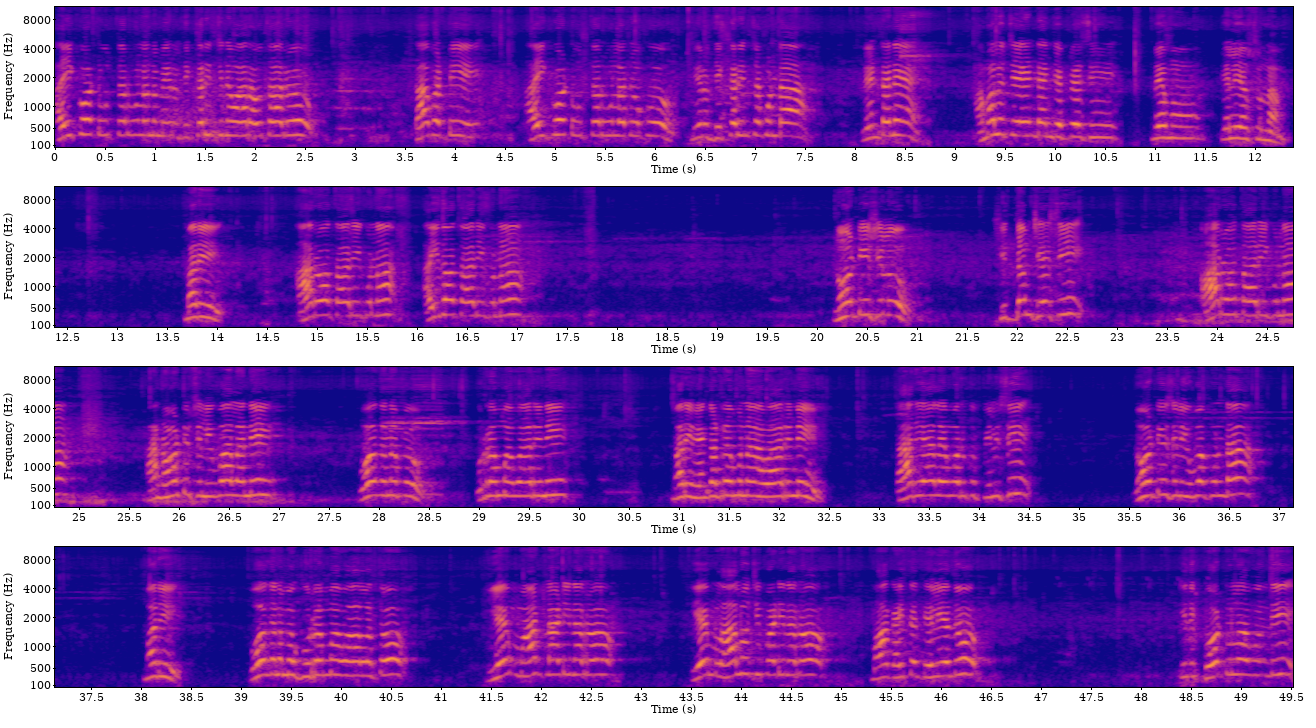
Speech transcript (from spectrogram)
హైకోర్టు ఉత్తర్వులను మీరు ధిక్కరించిన వారు అవుతారు. కాబట్టి హైకోర్టు ఉత్తర్వులను మీరు ధిక్కరించకుండా వెంటనే అమలు చేయండి అని చెప్పేసి మేము తెలియజేస్తున్నాం. మరి ఆరో తారీఖున ఐదో తారీఖున నోటీసులు సిద్ధం చేసి ఆరో తారీఖున ఆ నోటీసులు ఇవ్వాలని బోధనపు గుర్రమ్మ వారిని మరి వెంకటరమణ వారిని కార్యాలయం వరకు పిలిచి నోటీసులు ఇవ్వకుండా మరి బోధనమ్మ గుర్రమ్మ వాళ్ళతో ఏం మాట్లాడినారో ఏం లాలూచి పడినారో మాకైతే తెలియదు. ఇది కోర్టులో ఉంది.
